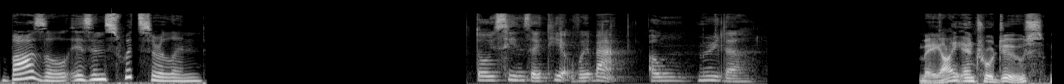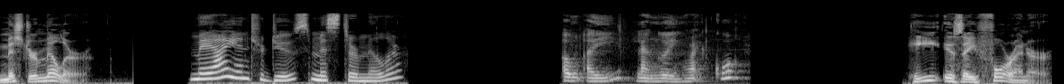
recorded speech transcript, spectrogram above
Basel is in Switzerland. Tôi xin giới thiệu với bạn ông Müller. May I introduce Mr. Miller? May I introduce Mr. Miller? Ông ấy là người ngoại quốc. He is a foreigner.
